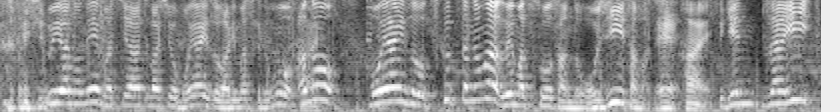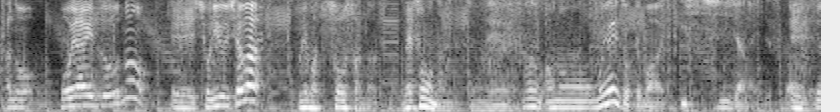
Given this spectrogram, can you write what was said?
渋谷のね待ち合わせ場所もやい像ありますけども、あのもやい像を作ったのが上松壮さんのおじい様で,、はい。で現在あのもやい像の、えー所有者は上松壮さんなんですもんね。そうなんですよね。あの、もやい像って、まあ、石じゃないですか。ええで、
